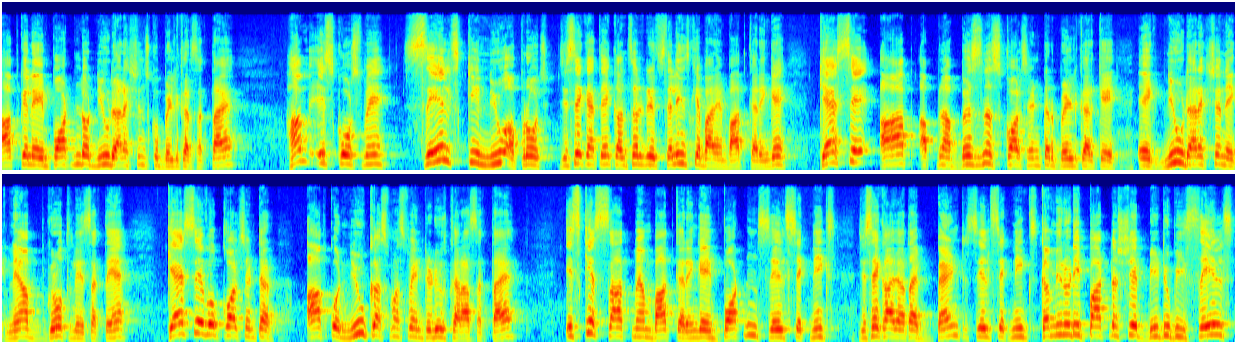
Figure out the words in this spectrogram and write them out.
आपके लिए इंपॉर्टेंट और न्यू डायरेक्शंस को बिल्ड कर सकता है। हम इस कोर्स में सेल्स की न्यू अप्रोच, जिसे कहते हैं कंसल्टेटिव सेलिंग्स के बारे में बात करेंगे। कैसे आप अपना बिज़नेस कॉल सेंटर बिल्ड करके एक न्यू डायरेक्शन एक नया ग्रोथ ले सकते हैं? कैसे वो कॉल सेंटर आपको न्यू कस्टमर्स में इंट्रोड्यूस करा सकता है? इसके साथ में हम बात करेंगे इंपॉर्टेंट सेल्स टेक्निक्स जिसे कहा जाता है bent sales techniques community partnership B to B sales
